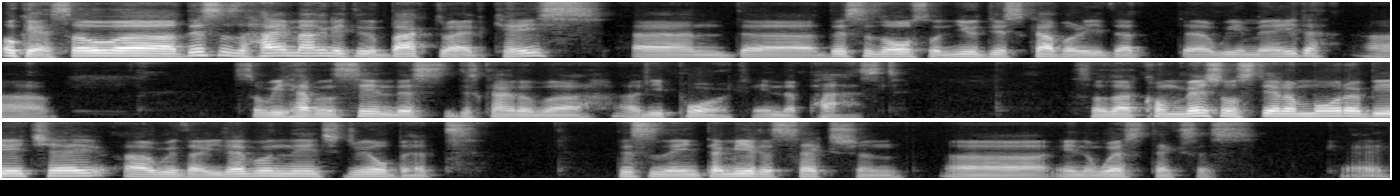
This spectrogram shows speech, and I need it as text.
Okay, so uh, this is a high magnitude backdrive case. And uh, this is also new discovery that uh, we made. so we haven't seen this, this kind of a, a report in the past. So the conventional steerer motor BHA uh, with an 11 inch drill bit. This is the intermediate section uh, in West Texas. Okay.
